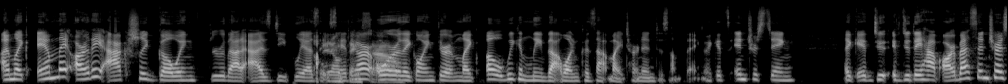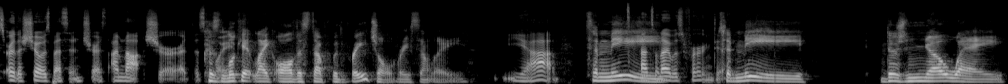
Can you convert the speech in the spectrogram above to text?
I'm like, am they are they actually going through that as deeply as they say they are? Or are they going through it and like, oh, we can leave that one because that might turn into something. Like it's interesting. Like if do if do they have our best interest or the show's best interest? I'm not sure at this point. Because look at like all the stuff with Rachel recently. yeah. To me, That's what I was referring to. to me, there's no way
